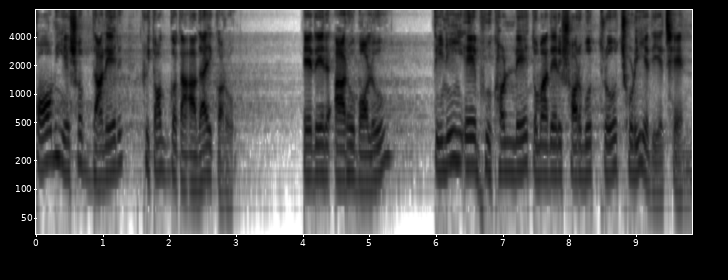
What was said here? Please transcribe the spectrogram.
কমই এসব দানের কৃতজ্ঞতা আদায় করো। এদের আরও বলো, তিনিই এ ভূখণ্ডে তোমাদের সর্বত্র ছড়িয়ে দিয়েছেন।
